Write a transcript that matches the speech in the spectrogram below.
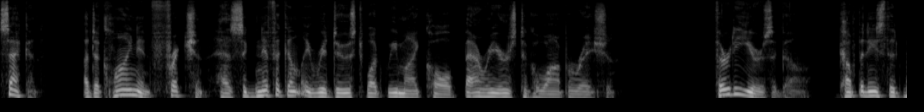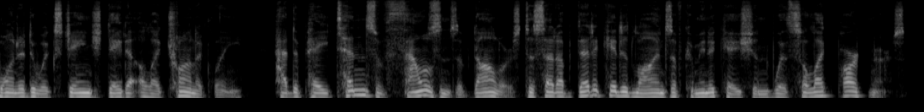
Second, a decline in friction has significantly reduced what we might call barriers to cooperation. Thirty years ago, companies that wanted to exchange data electronically had to pay tens of thousands of dollars to set up dedicated lines of communication with select partners.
